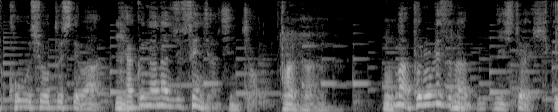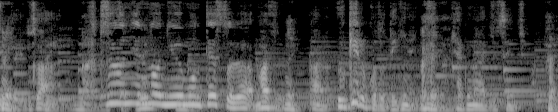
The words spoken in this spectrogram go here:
交渉としては、うん170センチなの、身長。はいはいはい。うんまあ、プロレスラーにしては低いというか普通の入門テストでは、まずうん、あの、受けることできないんですよ、はい170センチは。はい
